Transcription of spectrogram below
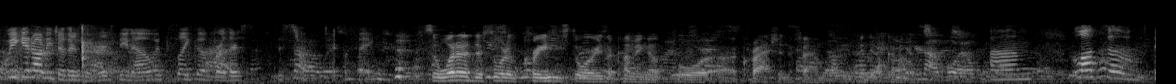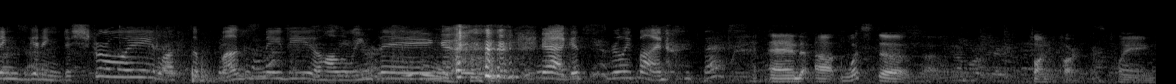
we get on each other's nerves, you know. It's like a brother sister type of thing. So, what are the sort of crazy stories are coming up for uh, Crash in the family in the upcoming episodes? Um, lots of things getting destroyed, lots of bugs maybe, a Halloween thing. Yeah, it gets really fun. And uh, what's the uh, fun part of playing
